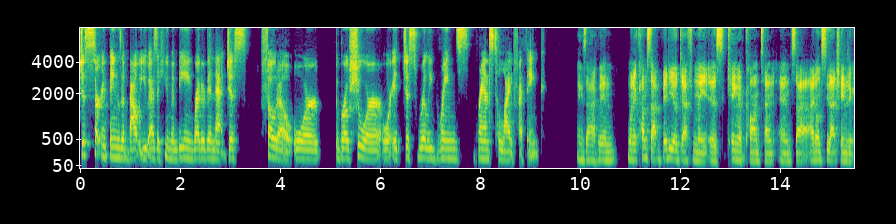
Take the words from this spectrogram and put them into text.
just certain things about you as a human being rather than that just photo or the brochure or it just really brings brands to life i think. Exactly and when it comes to that video definitely is king of content and uh, i don't see that changing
